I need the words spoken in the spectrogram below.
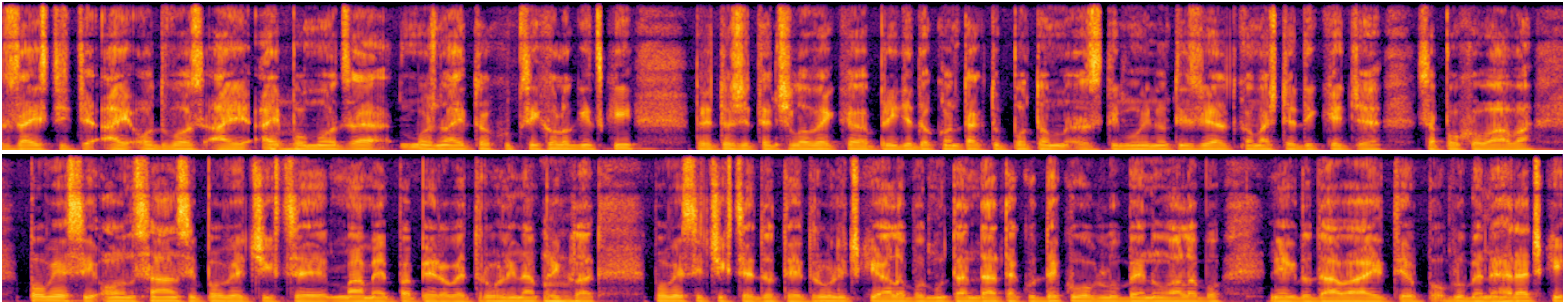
zaistiť aj odvoz, aj, aj mm. pomoc a možno aj trochu psychologicky, pretože ten človek e, príde do kontaktu potom s tým uhynutým zvieratkom až tedy, keď e, sa pochováva povie si, on sám si povie, či chce, máme papierové truhly napríklad, mm. povie si, či chce do tej truhličky, alebo mu tam dá takú deku obľúbenú, alebo niekto dáva aj tie obľúbené hračky.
